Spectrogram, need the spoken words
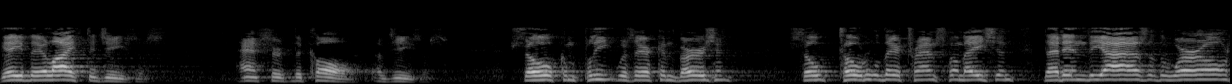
gave their life to Jesus, answered the call of Jesus. So complete was their conversion, so total their transformation, that in the eyes of the world,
